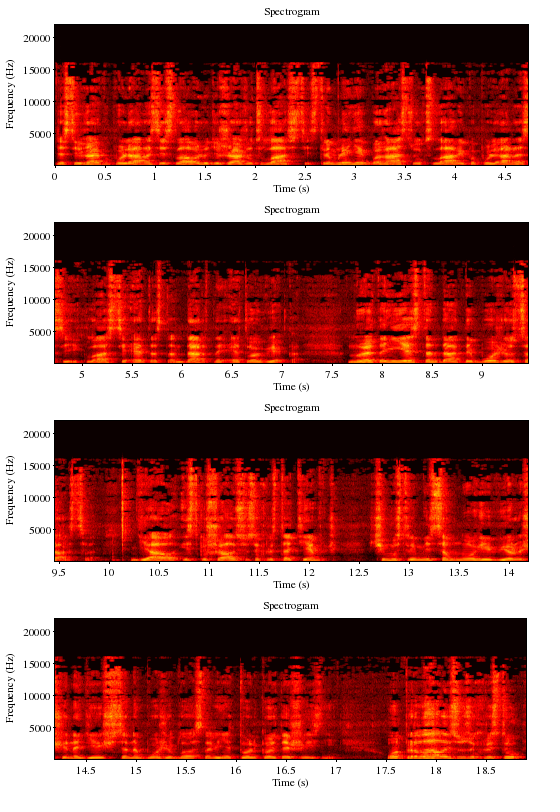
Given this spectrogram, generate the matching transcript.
Достигая популярности и славы, люди жаждут власти. Стремление к богатству, к славе, популярности и к власти – это стандарты этого века. Но это не есть стандарты Божьего Царства. Дьявол искушал Иисуса Христа тем, к чему стремятся многие верующие, надеющиеся на Божье благословение только в этой жизни. Он предлагал Иисусу Христу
